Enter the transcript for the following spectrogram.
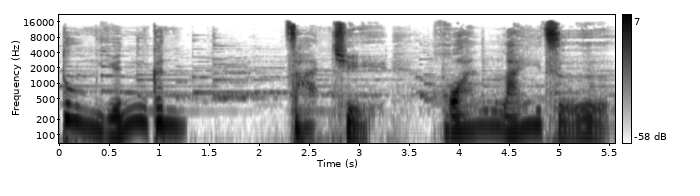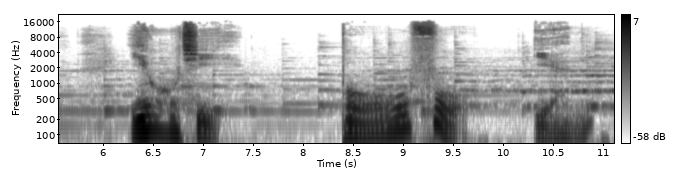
动云根。暂去。还来此，幽栖不复言。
